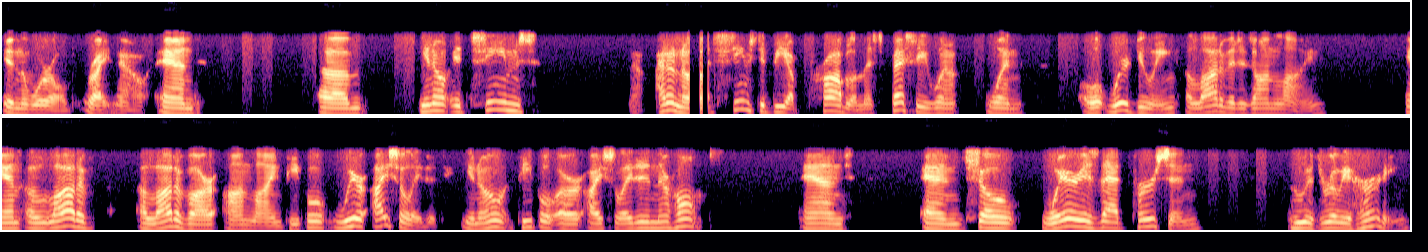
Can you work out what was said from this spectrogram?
in the world right now, and um, you know it seems I don't know it seems to be a problem, especially when when what we're doing a lot of it is online, and a lot of a lot of our online people we're isolated. You know, people are isolated in their homes, and and so where is that person who is really hurting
